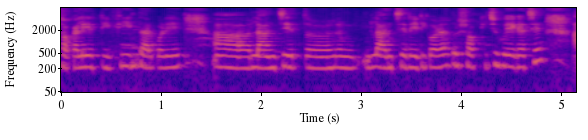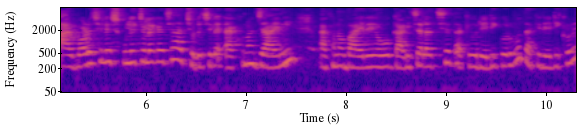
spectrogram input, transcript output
সকালের টিফিন, তারপরে লাঞ্চের লাঞ্চে রেডি করা, তো সব কিছু হয়ে গেছে। আর বড় ছেলে স্কুলে চলে গেছে আর ছোটো ছেলে এখনও যায়নি এখনও বাইরে ও গাড়ি চালাচ্ছে, তাকেও রেডি করব, তাকে রেডি করে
